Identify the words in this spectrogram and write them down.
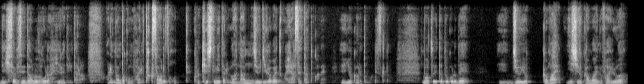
で、久々にダウンロードフォルダ開いてみたら、あれなんだこのファイルたくさんあるぞって、これ消してみたら、わ、何十ギガバイトも減らせたとかね。えー、よくあると思うんですけど。まあ、そういったところで、14日前、2週間前のファイルは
